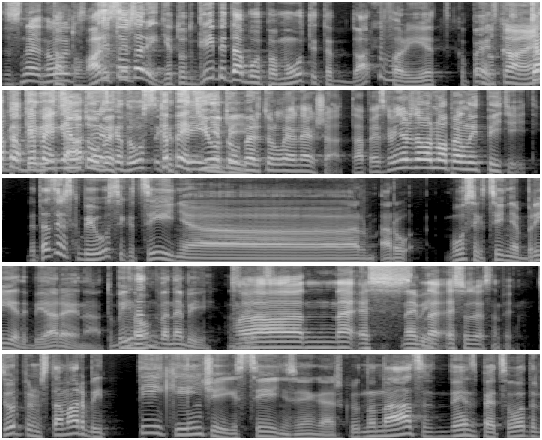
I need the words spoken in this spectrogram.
Tas ne, nu, tad tu vari to ir- darīt. Ja tu gribi dabūt pa muti, tad arī var iet. Kāpēc? Nu kā? Kāpēc, Kāpēc, kad uzsika kāpēc cīņa YouTuber tur lien iekšā? Tāpēc, ka viņi ar to var nopelnīt piķīti. Bet tas ir, ka bija uzsika cīņa ar, ar uzsika cīņa ar briedi bija arēnā. Tu biji Nu. no. vai nebija? Uh, nē, es, Nebija. ne, es uzreiz nebiju. Tur pirms tam arī bija tik inčīgas cīņas vienkārši. Kur nu, nāca viens pēc otra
